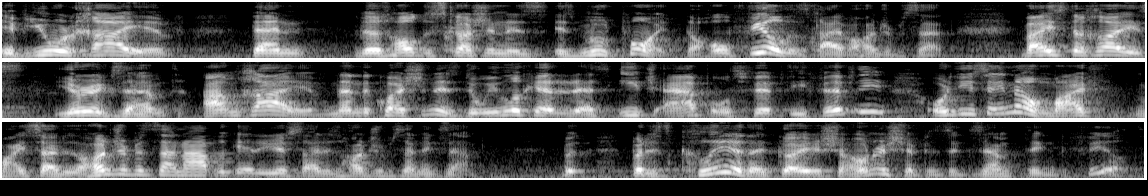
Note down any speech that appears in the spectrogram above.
if you were chayiv, then this whole discussion is, is moot point. The whole field is chayiv 100%. Vice the chayis, you're exempt, I'm chayiv. And then the question is, do we look at it as each apple is 50-50? Or do you say, no, my my side is 100% obligated, your side is 100% exempt? But but it's clear that goyish ownership is exempting the field.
